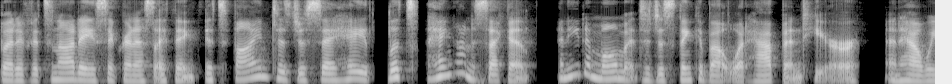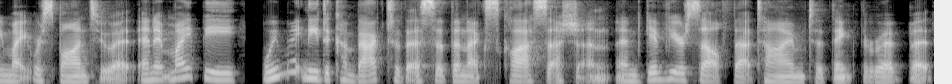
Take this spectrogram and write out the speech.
But if it's not asynchronous, I think it's fine to just say, hey, let's hang on a second. I need a moment to just think about what happened here and how we might respond to it. And it might be, we might need to come back to this at the next class session and give yourself that time to think through it. But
